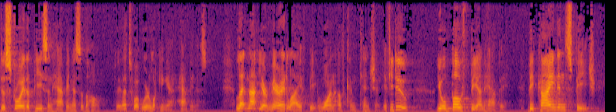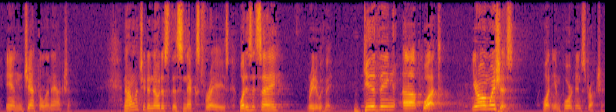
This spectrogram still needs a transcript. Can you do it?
destroy the peace and happiness of the home. See, that's what we're looking at happiness. Let not your married life be one of contention. If you do, you will both be unhappy. Be kind in speech and gentle in action. Now, I want you to notice this next phrase. What does it say? Read it with me. Giving up what? Your own wishes. What important instruction.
